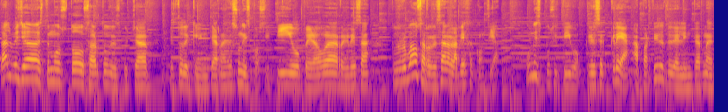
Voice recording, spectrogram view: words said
Tal vez ya estemos todos hartos de escuchar esto de que Internet es un dispositivo, pero ahora regresa, pues vamos a regresar a la vieja confiable. Un dispositivo que se crea a partir del Internet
